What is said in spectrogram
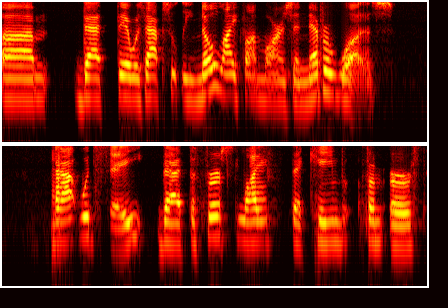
um, that there was absolutely no life on Mars and never was, that would say that the first life that came from Earth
